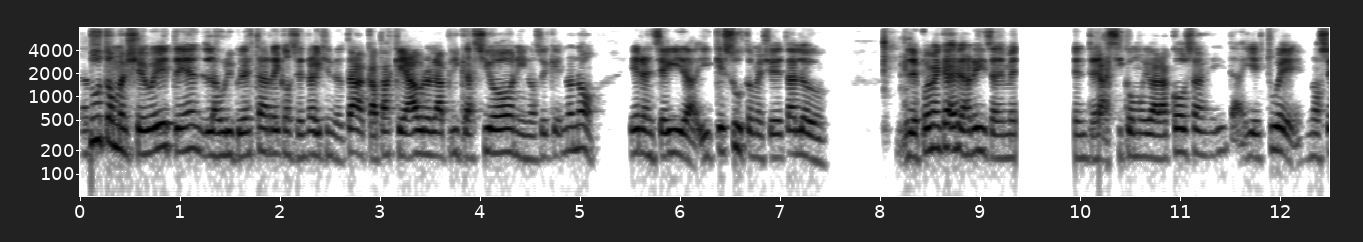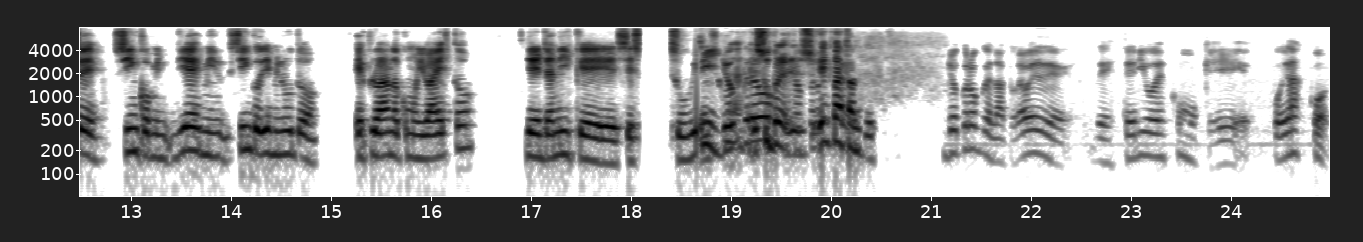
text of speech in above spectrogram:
un susto me llevé, tenía la auricular estaba reconcentrada diciendo, está, capaz que abro la aplicación y no sé qué, no, no, era enseguida, y qué susto me llevé, tal loco. Después me cae la risa y me enteré así como iba la cosa y, ta, y estuve, no sé, 5 10 10 minutos explorando cómo iba esto y entendí que se subía. Sí, yo es creo- súper- yo es, creo es bastante. yo creo que la clave de, de estéreo es como que puedas, co-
